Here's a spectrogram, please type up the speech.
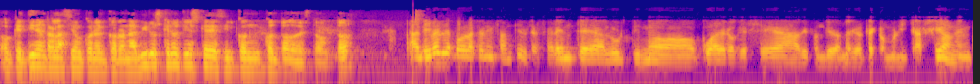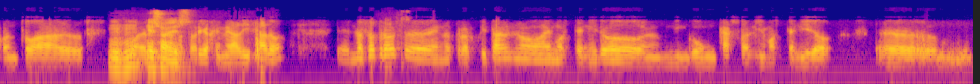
o que tienen relación con el coronavirus? ¿Qué nos tienes que decir con, todo esto, doctor? A nivel de población infantil, referente al último cuadro que se ha difundido en medios de comunicación en cuanto al cuadro generalizado, eh, nosotros eh, en nuestro hospital no hemos tenido ningún caso ni hemos tenido eh,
